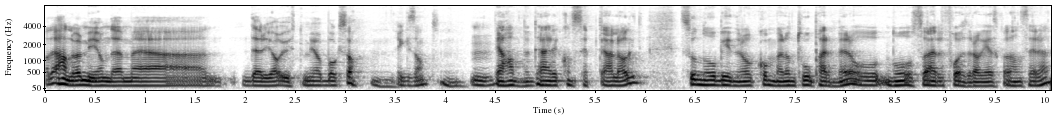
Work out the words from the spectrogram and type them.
Og det handler vel mye om det med det du gjør uten jobb også. Mm. Ikke sant? Mm. Mm. Det, handler, det, er et konsept jeg har lagd. Så nå begynner det å komme mellom to permer. Og nå så er det et foredrag jeg skal lansere.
